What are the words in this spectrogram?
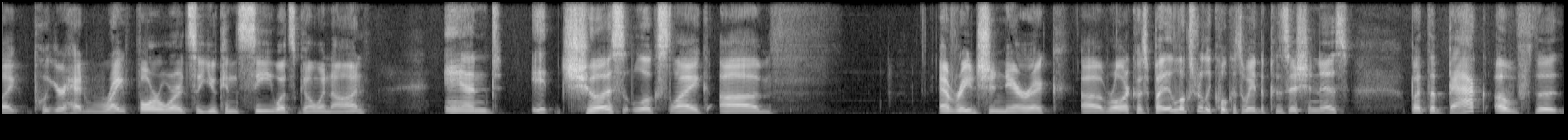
like, put your head right forward so you can see what's going on. And it just looks like um, every generic uh, roller coaster, but it looks really cool because the way the position is. But the back of the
